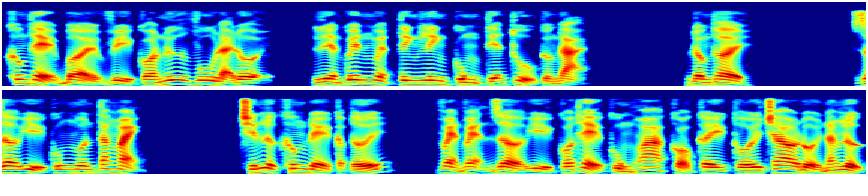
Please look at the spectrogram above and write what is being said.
Không thể bởi vì có nữ vu đại đội, liền quên Nguyệt tinh linh cùng tiễn thủ cường đại. Đồng thời, giờ ỉ cũng muốn tăng mạnh. Chiến lược không đề cập tới, vẹn vẹn giờ ỉ có thể cùng hoa cỏ cây cối trao đổi năng lực,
